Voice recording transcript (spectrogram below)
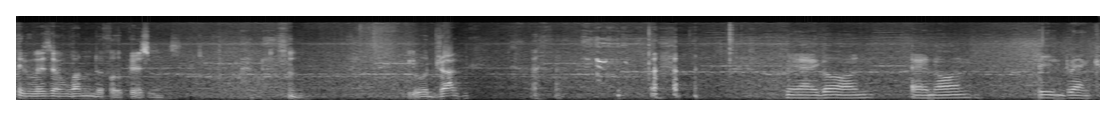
It was a wonderful Christmas. You were drunk. May I go on and on being drunk?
